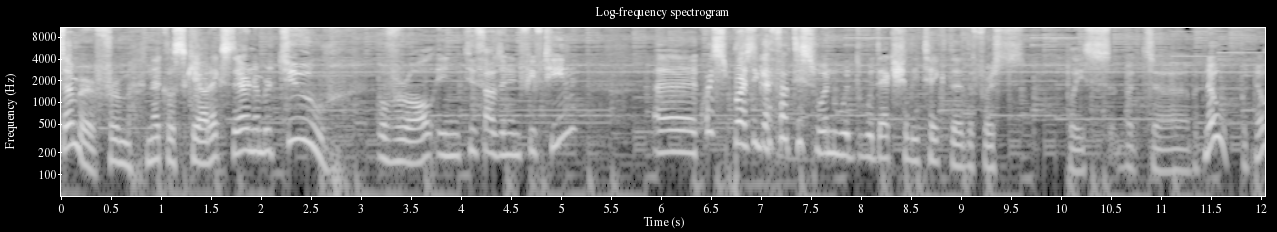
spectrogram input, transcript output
Summer from Knuckles Chaotix. They're number two overall in 2015. Uh, quite surprising. I thought this one would, would actually take the, the first place, but uh, but no, but no.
